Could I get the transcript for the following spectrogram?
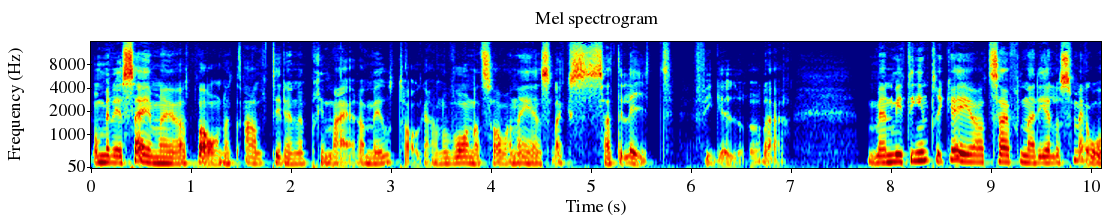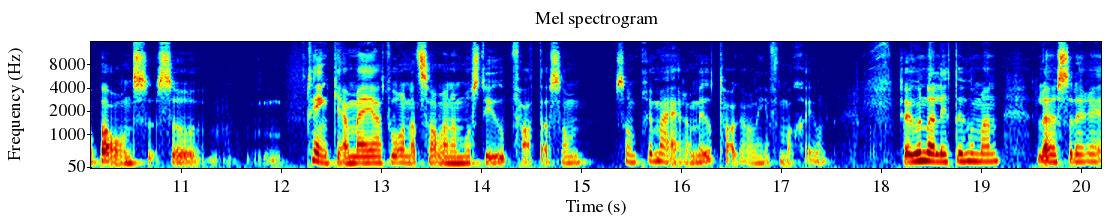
Och med det säger man ju att barnet alltid är den primära mottagaren och vårdnadshavaren är en slags satellitfigurer där. Men mitt intryck är ju att särskilt när det gäller små barn så, så tänker jag mig att vårdnadshavarna måste uppfattas som, som primära mottagare av information. Så jag undrar lite hur man löser det,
